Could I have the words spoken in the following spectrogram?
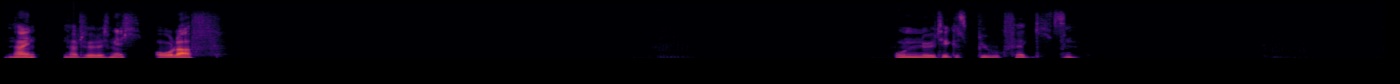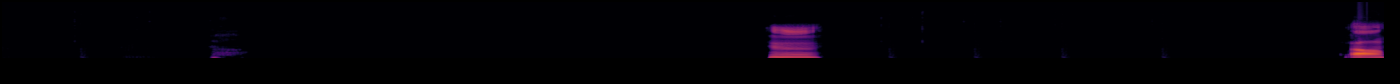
Nein, natürlich nicht. Olaf. Unnötiges Blutvergießen. Hm. Ah.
